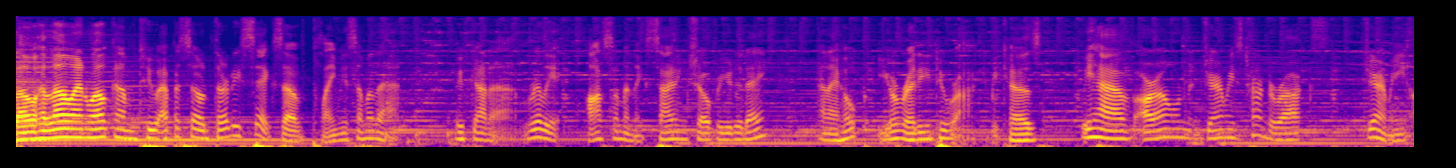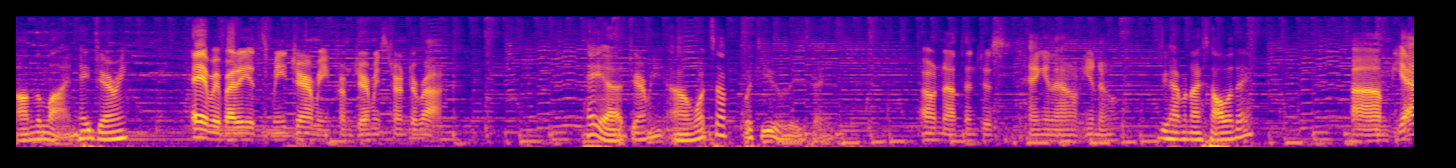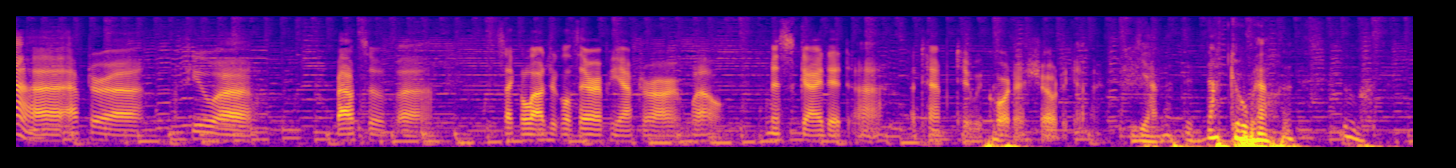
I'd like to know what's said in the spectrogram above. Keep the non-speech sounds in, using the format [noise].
Hello, hello, and welcome to episode 36 of Play Me Some of That. We've got a really awesome and exciting show for you today, and I hope you're ready to rock because we have our own Jeremy's Turn to Rocks, Jeremy, on the line. Hey, Jeremy. Hey everybody, it's me, Jeremy, from Jeremy's Turn to Rock. Hey, uh, Jeremy, uh, what's up with you these days? Oh, nothing, just hanging out, you know. Did you have a nice holiday? Um, yeah, uh, after uh, a few uh, bouts of uh, psychological therapy after our, well, misguided uh, attempt to record a show together. Yeah, that did not go well. [laughs] Ooh,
